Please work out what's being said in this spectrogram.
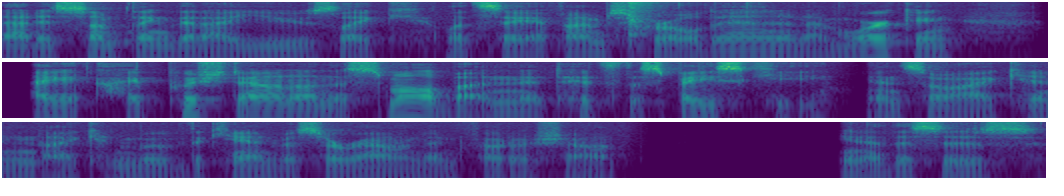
that is something that I use, like, let's say if I'm scrolled in and I'm working, I, I push down on the small button, it hits the space key, and so I can I can move the canvas around in Photoshop. You know, this is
